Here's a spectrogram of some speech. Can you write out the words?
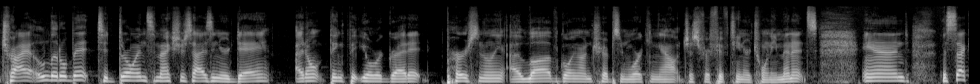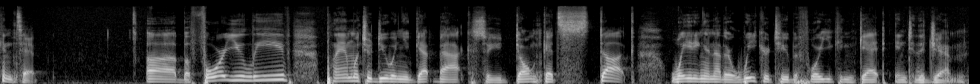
Try a little bit to throw in some exercise in your day. I don't think that you'll regret it. Personally, I love going on trips and working out just for 15 or 20 minutes. And the second tip uh, before you leave, plan what you'll do when you get back so you don't get stuck waiting another week or two before you can get into the gym.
